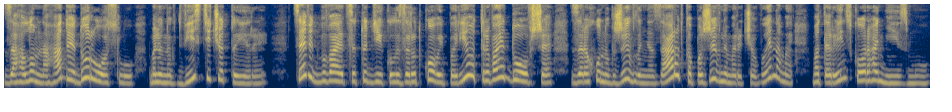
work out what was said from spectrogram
загалом нагадує дорослу, малюнок 204. Це відбувається тоді, коли зародковий період триває довше за рахунок живлення зародка поживними речовинами материнського організму.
